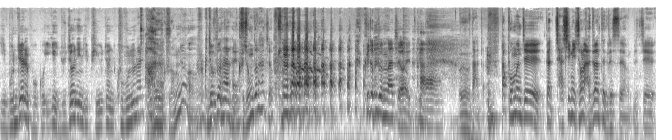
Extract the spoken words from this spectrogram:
이 문제를 보고 이게 유전인지 비유전 구분은 할 아유. 그럼요. 그 정도는 하나요? 그 정도는 하죠. 그 정도는 하죠 애들이. 아, 어, 나, 나- 딱 보면 이제 그러니까 자신이 저는 애들한테 그랬어요. 이제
